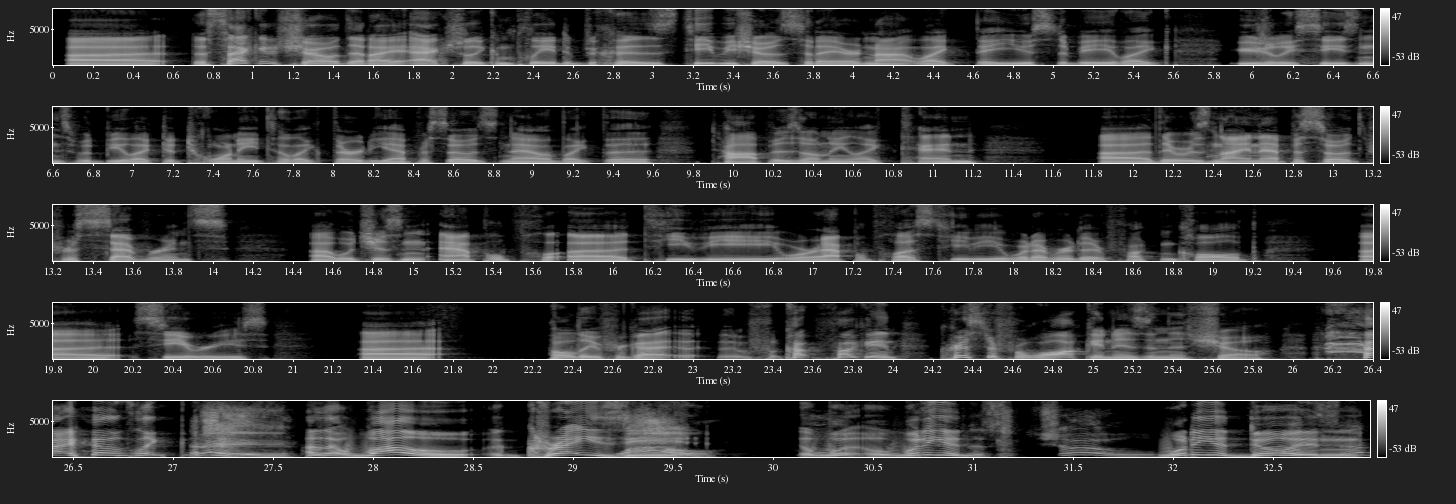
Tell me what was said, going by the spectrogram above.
Uh, the second show that I actually completed because TV shows today are not like they used to be. Like usually seasons would be like the 20 to like 30 episodes. Now like the top is only like 10. Uh, there was nine episodes for Severance, uh, which is an Apple uh, TV or Apple Plus TV or whatever they're fucking called uh, series. Uh, totally forgot. uh, uh f- fucking Christopher Walken is in this show. I was like, Hey, I was like, whoa, crazy. wow. Uh, what, what are you show? what are you doing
